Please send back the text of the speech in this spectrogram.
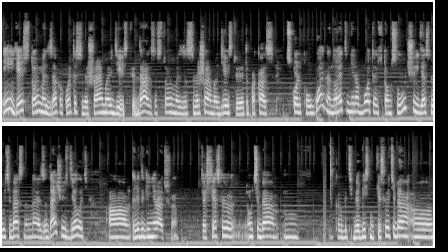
и есть стоимость за какое-то совершаемое действие. Да, за стоимость за совершаемое действие это показ сколько угодно, но это не работает в том случае, если у тебя основная задача сделать а, лидогенерацию. То есть если у тебя, как бы тебе объяснить, если у тебя а,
